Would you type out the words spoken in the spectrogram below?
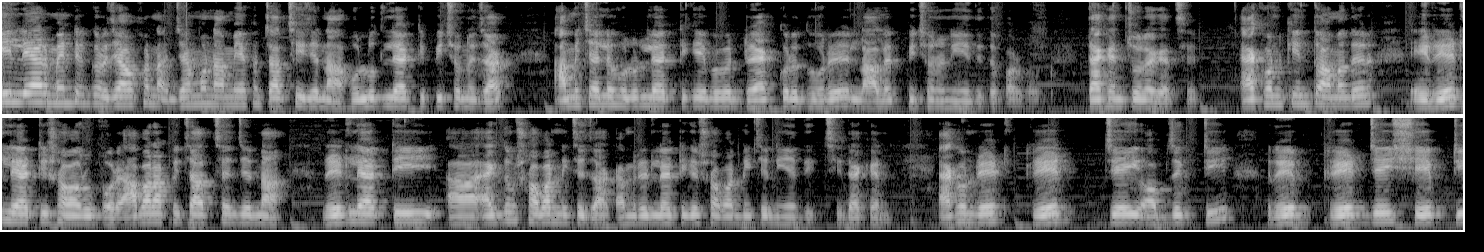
এই লেয়ার মেনটেন করে যখন যেমন আমি এখন চাচ্ছি যে না, হলুদ লেয়ারটি পিছনে যাক আমি চাইলে হলুদ লেয়ারটিকে এভাবে ড্র্যাগ করে ধরে লালের পিছনে নিয়ে দিতে পারব। দেখেন চলে গেছে। এখন কিন্তু আমাদের এই রেড লেয়ারটি সবার উপরে। আবার আপনি চাচ্ছেন যে না রেড লেয়ারটি একদম সবার নিচে যাক। আমি রেড লেয়ারটিকে সবার নিচে নিয়ে দিচ্ছি। দেখেন, এখন রেড রেড যেই অবজেক্টটি রেড রেড যেই শেপটি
